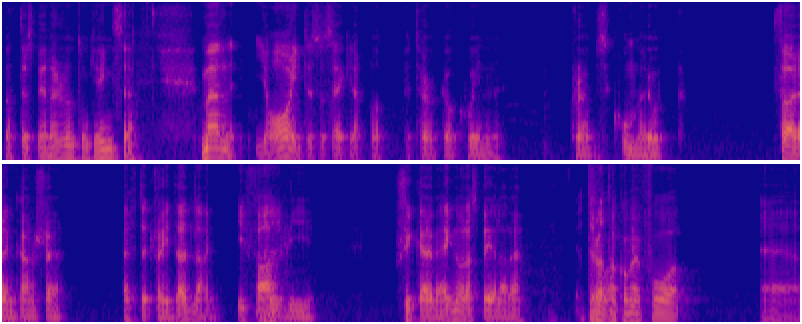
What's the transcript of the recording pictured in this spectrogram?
bättre spelare runt omkring sig. Men jag är inte så säker på att Peterka och Quinn Krebs kommer upp förrän kanske efter trade deadline. Ifall Nej. vi skickar iväg några spelare. jag tror att de kommer få eh,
